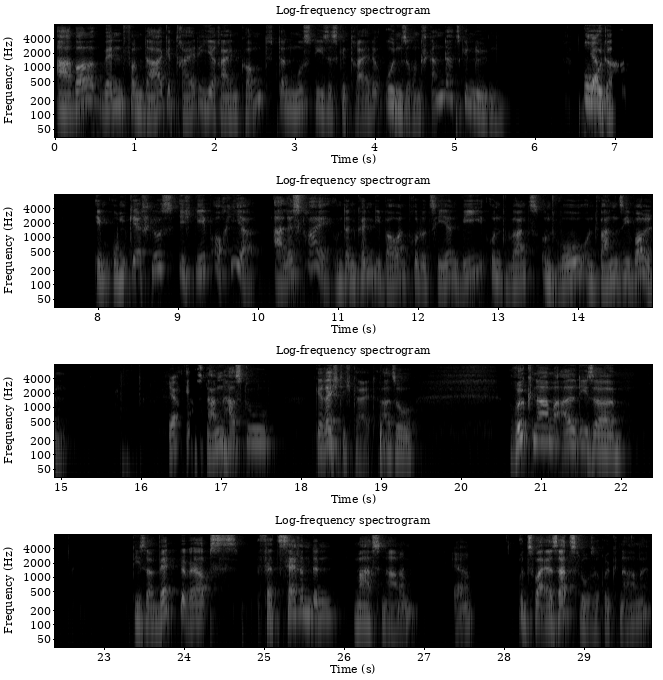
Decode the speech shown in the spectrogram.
Aber wenn von da Getreide hier reinkommt, dann muss dieses Getreide unseren Standards genügen. ja, Oder im Umkehrschluss, ich gebe auch hier alles frei und dann können die Bauern produzieren, wie und was und wo und wann sie wollen. ja, Erst dann hast du Gerechtigkeit. Also Rücknahme all dieser, dieser wettbewerbsverzerrenden Maßnahmen, ja, und zwar ersatzlose Rücknahme.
